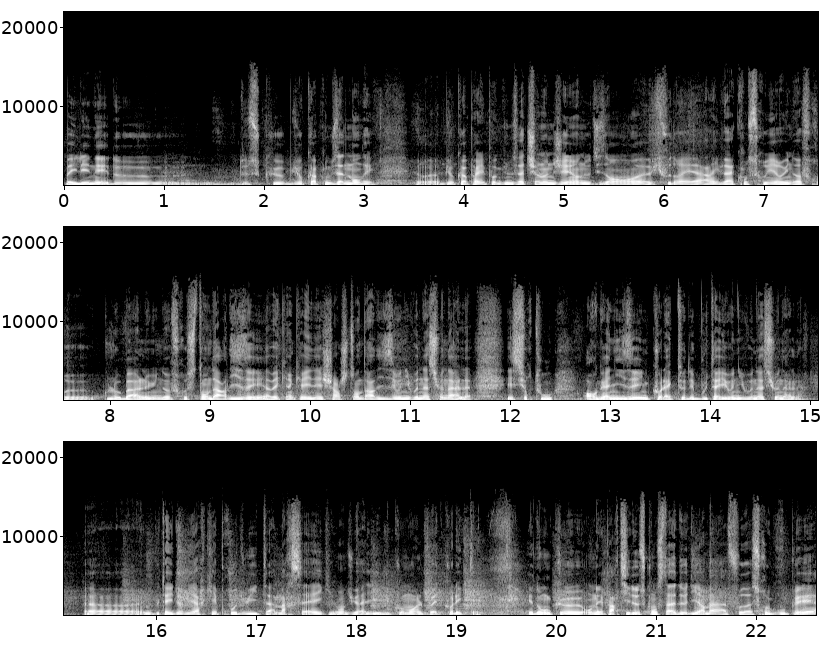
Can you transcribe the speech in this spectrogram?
bah, il est né de, de ce que Biocop nous a demandé. Euh, Biocop, à l'époque, nous a challengé en nous disant euh, il faudrait arriver à construire une offre globale, une offre standardisée, avec un cahier des charges standardisé au niveau national, et surtout organiser une collecte des bouteilles au niveau national. Euh, une bouteille de bière qui est produite à Marseille, qui est vendue à Lille, comment elle peut être collectée. Et donc, euh, on est parti de ce constat de dire, bah, faudrait se regrouper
